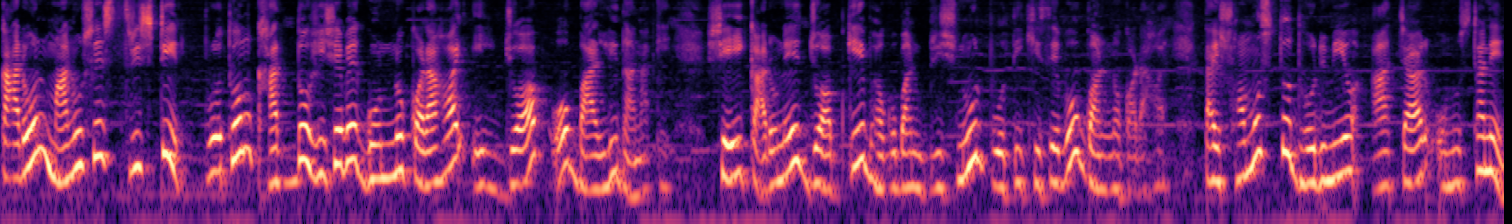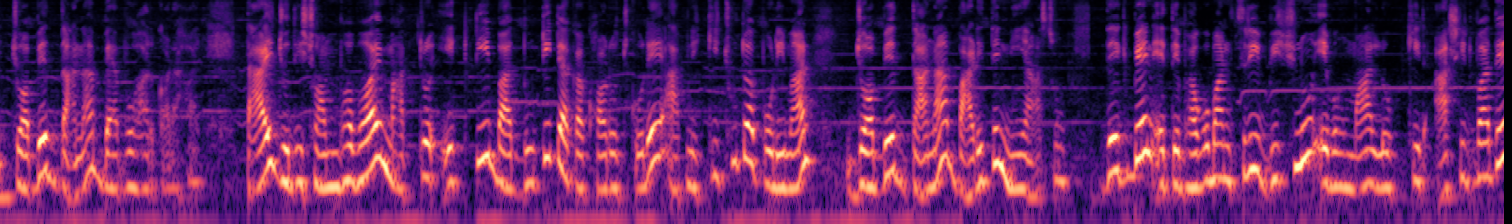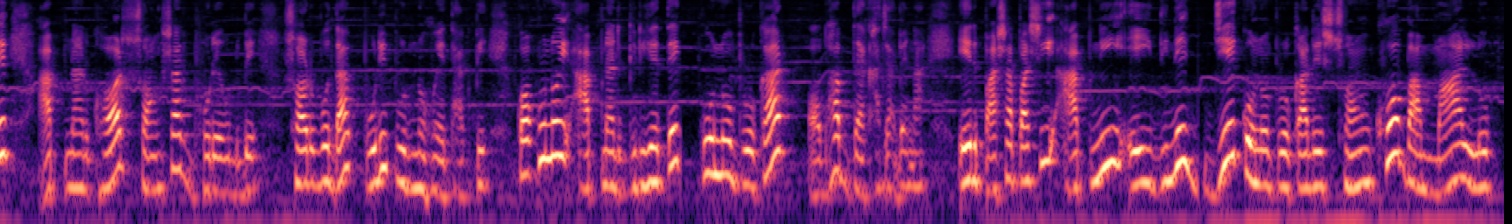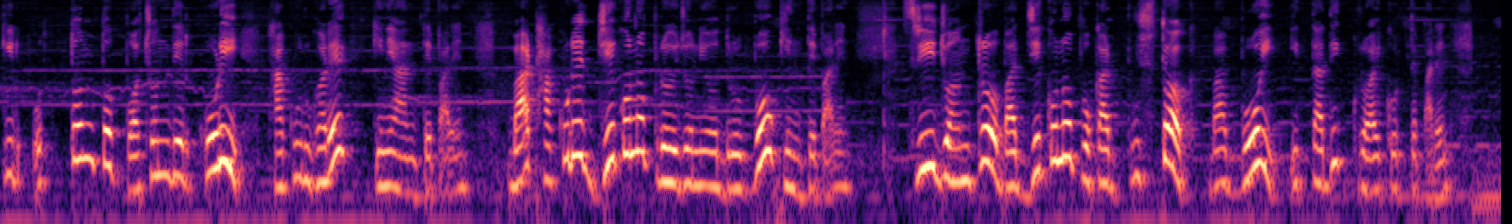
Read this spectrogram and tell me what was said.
কারণ মানুষের সৃষ্টির প্রথম খাদ্য হিসেবে গণ্য করা হয় এই জব ও বার্লি দানাকে। সেই কারণে জবকে ভগবান বিষ্ণুর প্রতীক হিসেবেও গণ্য করা হয়। তাই সমস্ত ধর্মীয় আচার অনুষ্ঠানে জবের দানা ব্যবহার করা হয়। তাই যদি সম্ভব হয়, মাত্র একটি বা দুটি টাকা খরচ করে আপনি কিছুটা পরিমাণ জবের দানা বাড়িতে নিয়ে আসুন। দেখবেন এতে ভগবান শ্রী বিষ্ণু এবং মা লক্ষ্মীর আশীর্বাদে আপনার ঘর, সংসার ভরে উঠবে। সর্বদা পরিপূর্ণ হয়ে থাকবে। কখনোই আপনার গৃহেতে কোনো প্রকার অভাব দেখা যাবে না। এর পাশাপাশি আপনি এই দিনে যে কোনো প্রকারের শঙ্খ বা মা লক্ষ্মীর অত্যন্ত পছন্দের কড়ি ঠাকুর ঘরে কিনে আনতে পারেন বা ঠাকুরের যে কোনো প্রয়োজনীয় দ্রব্যও কিনতে পারেন। শ্রীযন্ত্র বা যে কোনো প্রকার পুস্তক বা বই ইত্যাদি ক্রয় করতে পারেন।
